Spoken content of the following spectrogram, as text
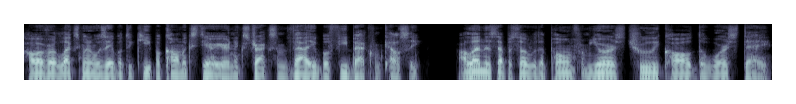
However, Lexman was able to keep a calm exterior and extract some valuable feedback from Kelsi. I'll end this episode with a poem from yours truly called The Worst Day.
